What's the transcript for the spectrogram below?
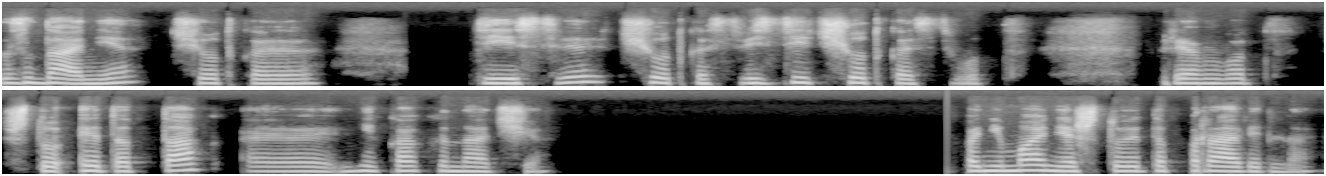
знание, четкое действие, четкость, везде четкость, вот прям вот, что это так, э, никак иначе. Понимание, что это правильно,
